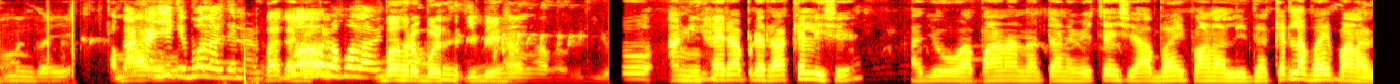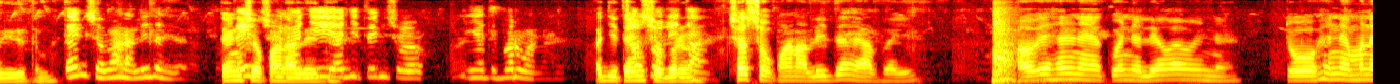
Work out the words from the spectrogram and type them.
અમનભાઈ આ બાકાજી મારો- કે બોલાવી દે નામ બાકાજી કે- બહરો બોલાવી દે બહરો બોલે છે બે હા હા વીડિયો તો આ નિહાર આપણે રાખેલી છે. આ જો આ પાણા નટાણે વેચાય છે. આ ભાઈ પાણા લીધા. કેટલા ભાઈ પાણા લીધા તમે? ત્રણસો પાણા લીધા છે. ત્રણસો પાણા હજી લીધા. હજી ત્રણસો અહીંયાથી ભરવાના હજી ત્રણસો 600 પર લીધા. છસો પાણા લીધા છે આ ભાઈ. હવે હે ને કોઈને લેવા હોય ને તો હે ને મને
